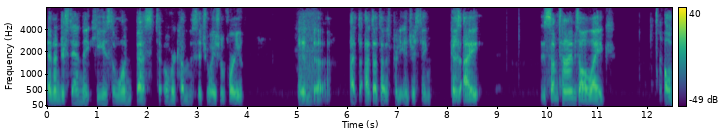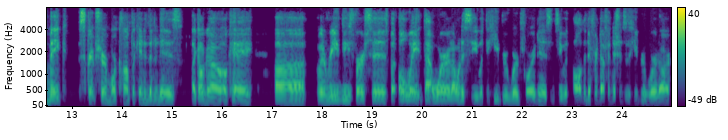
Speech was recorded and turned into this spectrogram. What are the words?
and understand that he is the one best to overcome the situation for you. And uh, I, th- I thought that was pretty interesting. Because i sometimes i'll like i'll make scripture more complicated than it is. Like i'll go okay uh i'm going to read these verses but oh wait that word i want to see what the hebrew word for it is and see what all the different definitions of the hebrew word are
